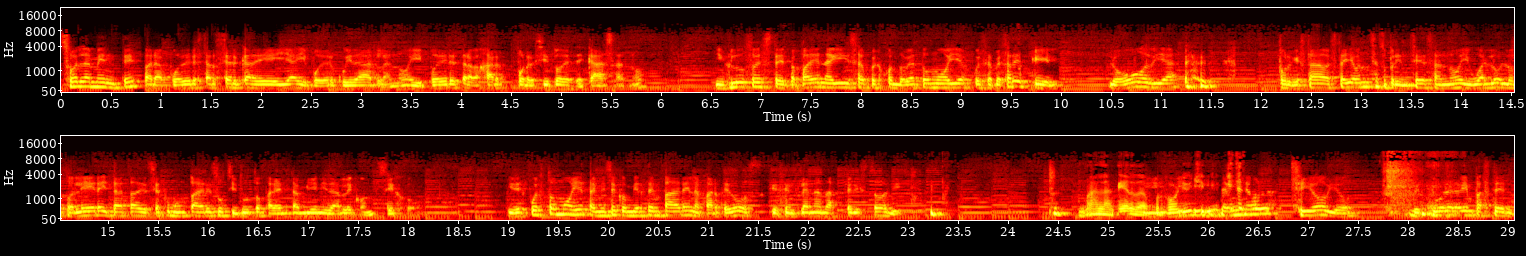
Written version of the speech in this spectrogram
solamente para poder estar cerca de ella y poder cuidarla, ¿no? Y poder trabajar, por decirlo, desde casa, ¿no? Incluso este, el papá de Nagisa, pues cuando ve a Tomoya, pues a pesar de que lo odia, porque está, está llevándose a su princesa, ¿no? Igual lo, lo tolera y trata de ser como un padre sustituto para él también y darle consejo. Y después Tomoya también se convierte en padre en la parte 2, que se en la After Story. Más la mierda, por favor, Y- y- Yuichi, y Sí, obvio. Después era bien pastel.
